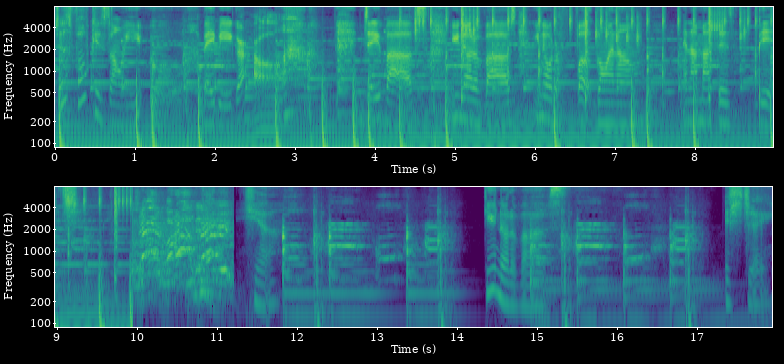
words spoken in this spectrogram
Just focus on you, baby girl. J vibes, you know the vibes, you know what the fuck going on. And I'm out this bitch. Yeah. You know the vibes. It's Jay.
